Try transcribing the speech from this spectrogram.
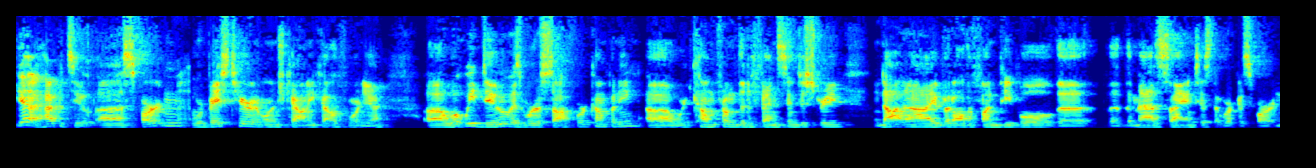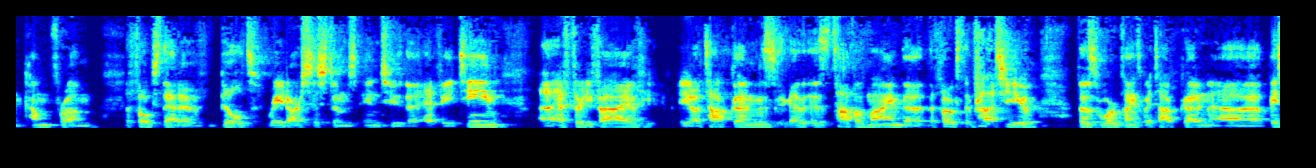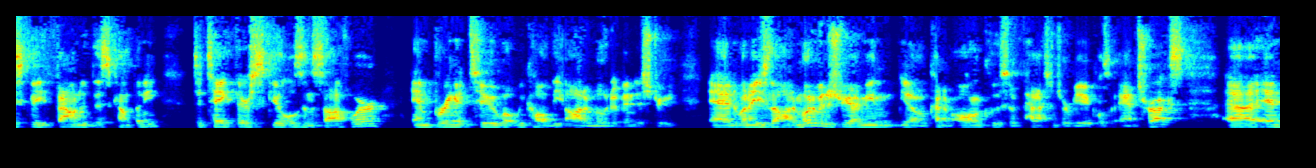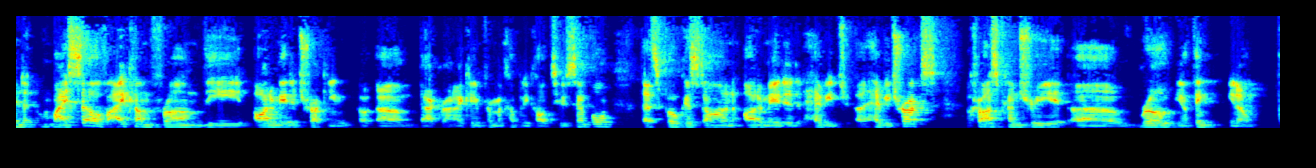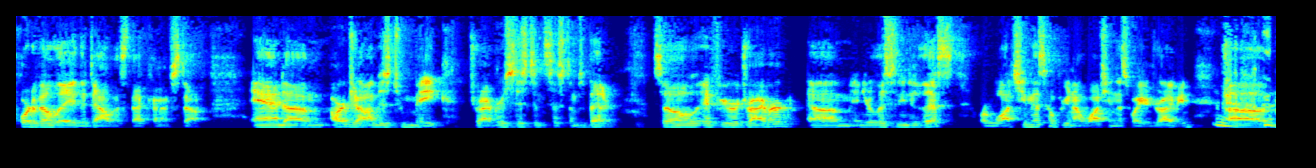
Yeah, happy to. Uh, Spartan, we're based here in Orange County, California. Uh, what we do is we're a software company. Uh, we come from the defense industry. Not I, but all the fun people, the, the, the mad scientists that work at Spartan come from the folks that have built radar systems into the F-18, uh, F-35. You know, Top Gun is, is, top of mind. The, the folks that brought you those warplanes by Top Gun uh, basically founded this company to take their skills in software and bring it to what we call the automotive industry. And when I use the automotive industry, I mean, you know, kind of all inclusive passenger vehicles and trucks. Uh, and myself, I come from the automated trucking um, background. I came from a company called TuSimple that's focused on automated heavy uh, heavy trucks, cross country uh, road. You know, think you know Port of LA, the Dallas, that kind of stuff. And um, our job is to make driver assistance systems better. So if you're a driver um, and you're listening to this or watching this, hope you're not watching this while you're driving. Um,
